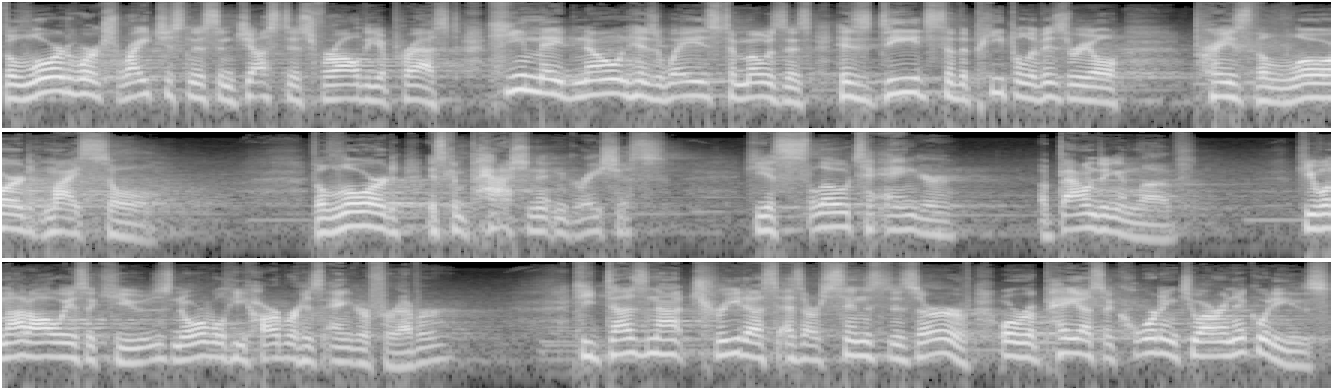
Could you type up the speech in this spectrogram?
The Lord works righteousness and justice for all the oppressed. He made known his ways to Moses, his deeds to the people of Israel. Praise the Lord, my soul. The Lord is compassionate and gracious. He is slow to anger, abounding in love. He will not always accuse, nor will he harbor his anger forever. He does not treat us as our sins deserve or repay us according to our iniquities.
